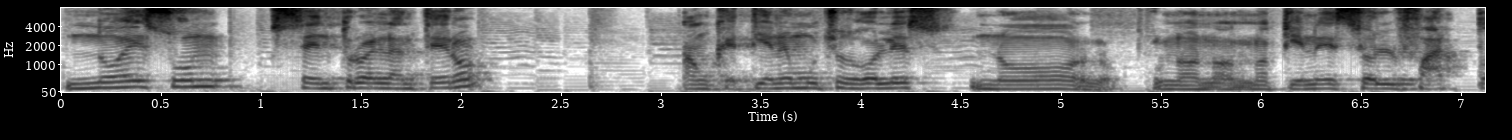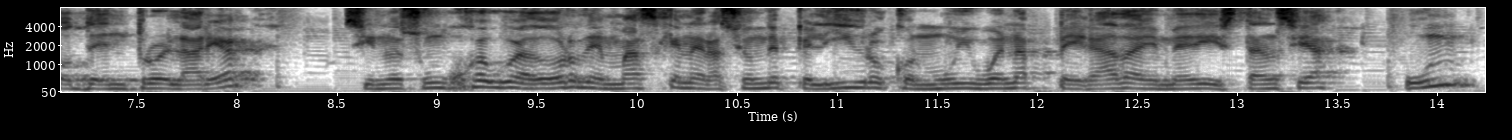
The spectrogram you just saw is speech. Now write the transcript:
No es un centro delantero, aunque tiene muchos goles, no, no, no, no tiene ese olfato dentro del área, sino es un jugador de más generación de peligro, con muy buena pegada de media distancia, un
